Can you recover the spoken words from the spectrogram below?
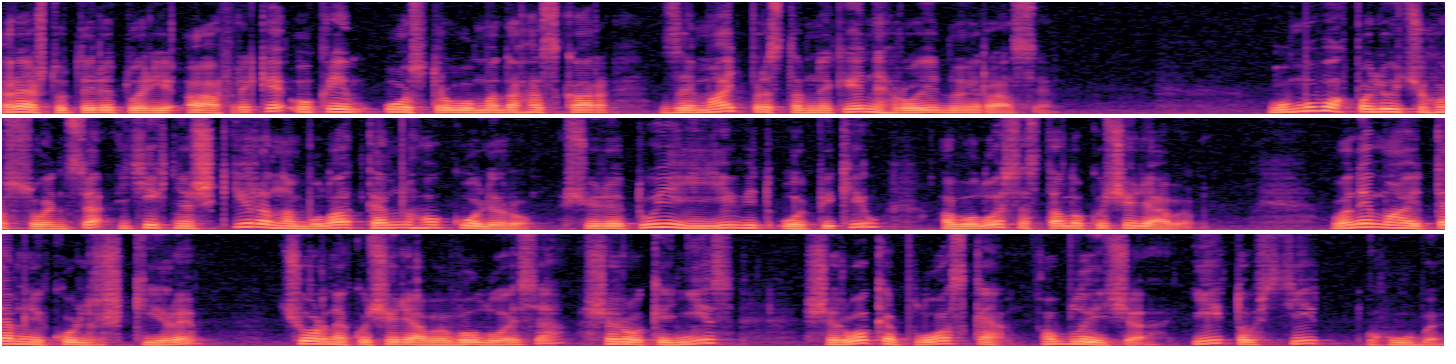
решту території Африки, окрім острову Мадагаскар, займають представники негроїдної раси. В умовах палючого сонця їхня шкіра набула темного кольору, що рятує її від опіків, а волосся стало кучерявим. Вони мають темний колір шкіри, чорне кучеряве волосся, широкий ніс, широке плоске обличчя і товсті губи.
